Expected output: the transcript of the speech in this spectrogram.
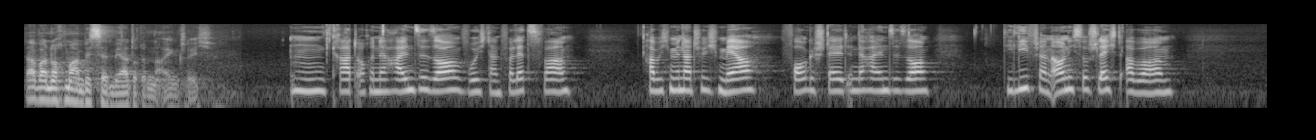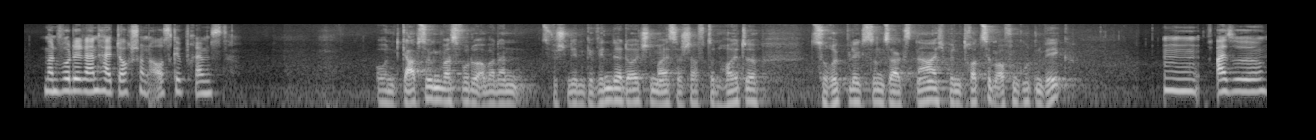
da war noch mal ein bisschen mehr drin eigentlich? Mhm, Gerade auch in der Hallensaison, wo ich dann verletzt war, habe ich mir natürlich mehr vorgestellt in der Hallensaison. Die lief dann auch nicht so schlecht, aber man wurde dann halt doch schon ausgebremst. Und gab es irgendwas, wo du aber dann zwischen dem Gewinn der deutschen Meisterschaft und heute zurückblickst und sagst, na, ich bin trotzdem auf einem guten Weg? Mm, also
